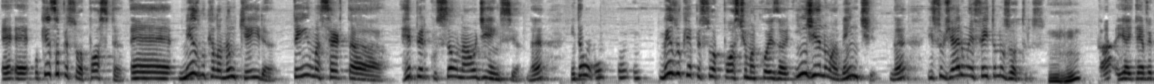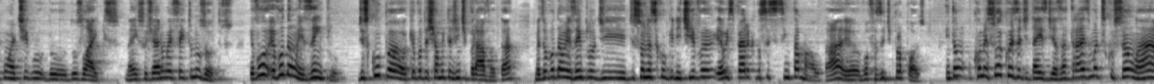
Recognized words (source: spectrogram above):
É, é, o que essa pessoa posta, é, mesmo que ela não queira, tem uma certa repercussão na audiência, né? Então, um, um, mesmo que a pessoa poste uma coisa ingenuamente, né? Isso gera um efeito nos outros. Uhum. Tá? E aí tem a ver com o artigo do, dos likes, né? Isso gera um efeito nos outros. Eu vou, eu vou dar um exemplo. Desculpa que eu vou deixar muita gente brava, tá? Mas eu vou dar um exemplo de dissonância cognitiva. Eu espero que você se sinta mal, tá? Eu vou fazer de propósito. Então, começou a coisa de 10 dias atrás, uma discussão lá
